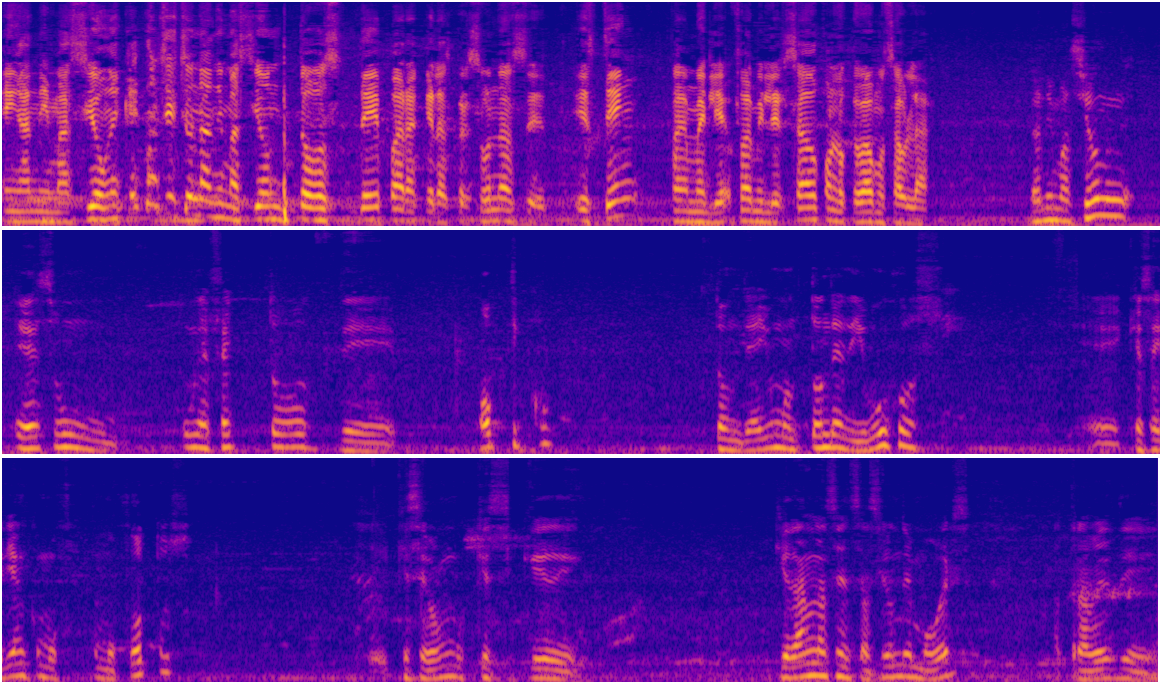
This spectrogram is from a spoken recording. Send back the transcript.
en, animación. ¿En qué consiste una animación 2D para que las personas eh, estén familiarizados con lo que vamos a hablar? La animación es un, un efecto de óptico donde hay un montón de dibujos eh, que serían como, como fotos eh, que se van que, que, que, dan la sensación de moverse a través de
